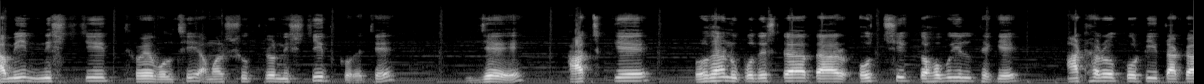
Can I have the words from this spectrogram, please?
আমি নিশ্চিত হয়ে বলছি, আমার সূত্র নিশ্চিত করেছে যে আজকে প্রধান উপদেষ্টা তার ঐচ্ছিক তহবিল থেকে আঠারো কোটি টাকা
